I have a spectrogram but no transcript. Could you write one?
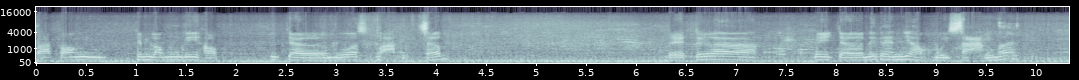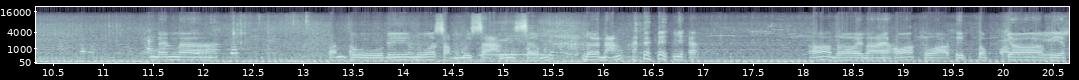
Bà con Kim Long đi họp chờ mua bán sớm. Để đưa đi chờ nếu hình như học buổi sáng thôi nên là tranh thủ đi mua sắm buổi sáng sớm. Đỡ nắng. Yeah. Dạ. đó, rồi lại hoa quả tiếp tục cho việc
